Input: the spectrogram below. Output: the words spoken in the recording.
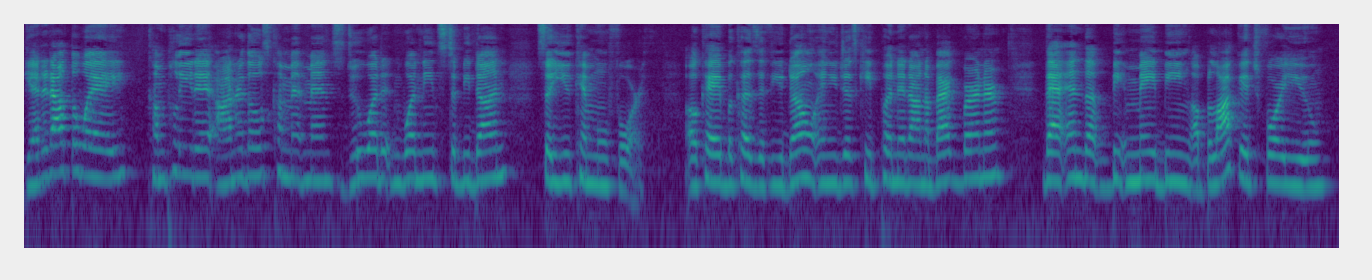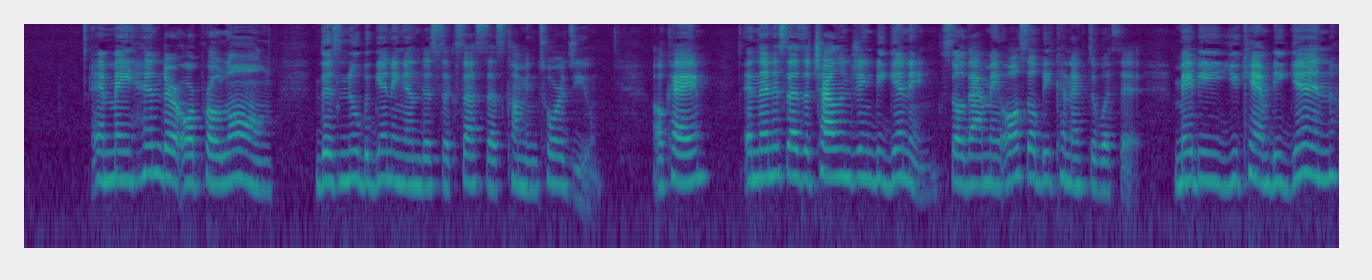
get it out the way, complete it, honor those commitments, do what it, what needs to be done so you can move forth. Okay, because if you don't and you just keep putting it on a back burner, that end up be, may being a blockage for you and may hinder or prolong this new beginning and this success that's coming towards you. Okay? And then it says a challenging beginning. So that may also be connected with it. Maybe you can't begin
